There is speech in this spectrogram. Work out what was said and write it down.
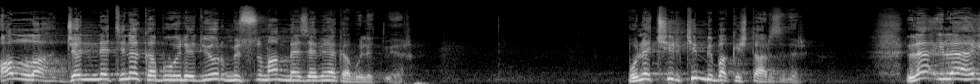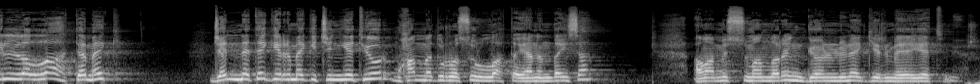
Allah cennetine kabul ediyor, Müslüman mezhebine kabul etmiyor. Bu ne çirkin bir bakış tarzıdır. La ilahe illallah demek, cennete girmek için yetiyor, Muhammedur Resulullah da yanındaysa, ama Müslümanların gönlüne girmeye yetmiyor.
